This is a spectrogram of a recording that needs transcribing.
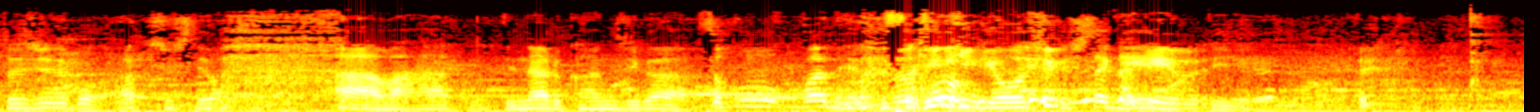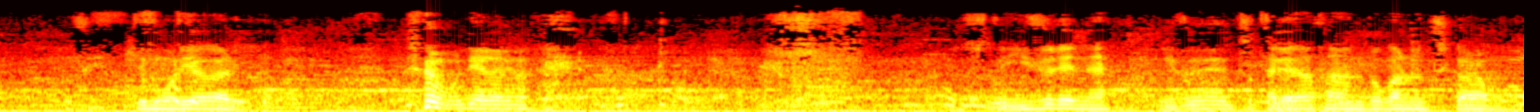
途中でこう握手して、わああまあー。ってなる感じが、そこまでそこを凝縮したゲームっていう。絶対盛り上がるよ。盛り上がりますねいずれね、いずれちょっと武田さんとかの力も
